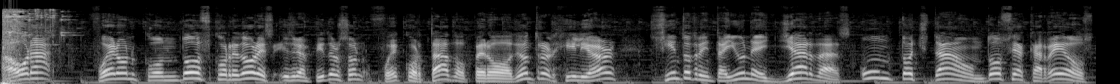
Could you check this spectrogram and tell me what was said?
ahora fueron con dos corredores. Adrian Peterson fue cortado, pero DeAndre Hilliard 131 yardas, un touchdown, 12 acarreos.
